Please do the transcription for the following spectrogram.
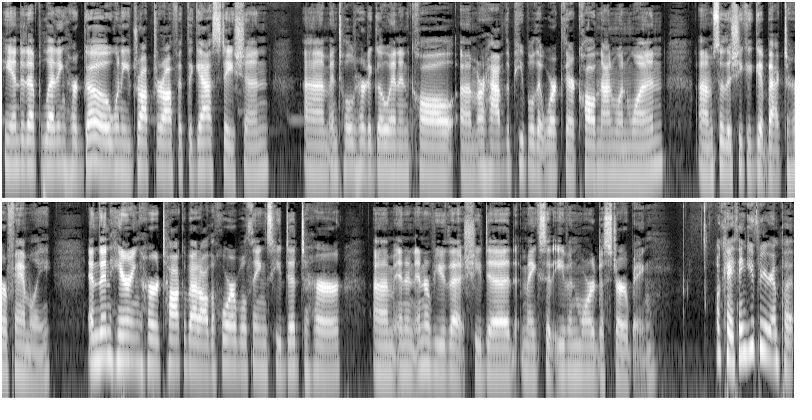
He ended up letting her go when he dropped her off at the gas station um, and told her to go in and call um, or have the people that work there call 911 um, so that she could get back to her family. And then hearing her talk about all the horrible things he did to her um, in an interview that she did makes it even more disturbing. Okay, thank you for your input.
